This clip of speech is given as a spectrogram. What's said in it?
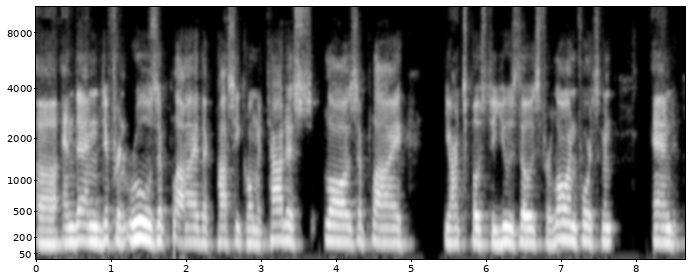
uh, and then different rules apply. The posse comitatus laws apply. You aren't supposed to use those for law enforcement. And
